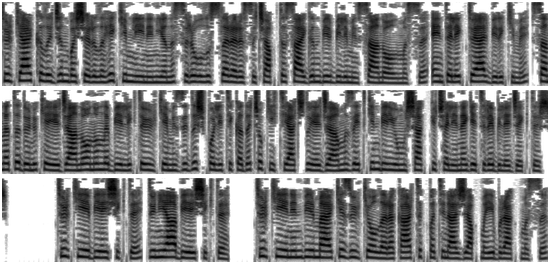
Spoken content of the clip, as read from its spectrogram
Türker Kılıç'ın başarılı hekimliğinin yanı sıra uluslararası çapta saygın bir bilim insanı olması, entelektüel birikimi, sanata dönük heyecanı onunla birlikte ülkemizi dış politikada çok ihtiyaç duyacağımız etkin bir yumuşak güç haline getirebilecektir. Türkiye bir eşikte, dünya bir eşikte. Türkiye'nin bir merkez ülke olarak artık patinaj yapmayı bırakması,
